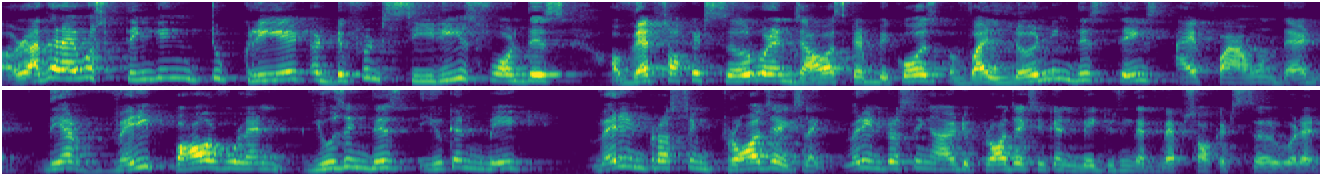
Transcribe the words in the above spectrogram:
uh, rather i was thinking to create a different series for this uh, websocket server and javascript because while learning these things i found that they are very powerful and using this you can make very interesting projects like very interesting IoT projects you can make using that WebSocket server and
